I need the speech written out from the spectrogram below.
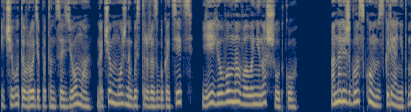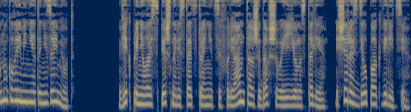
и чего-то вроде потенциозема, на чем можно быстро разбогатеть, ее волновало не на шутку. Она лишь глазком взглянет, много времени это не займет. Вик принялась спешно листать страницы фолианта, ожидавшего ее на столе, ища раздел по аквилите,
